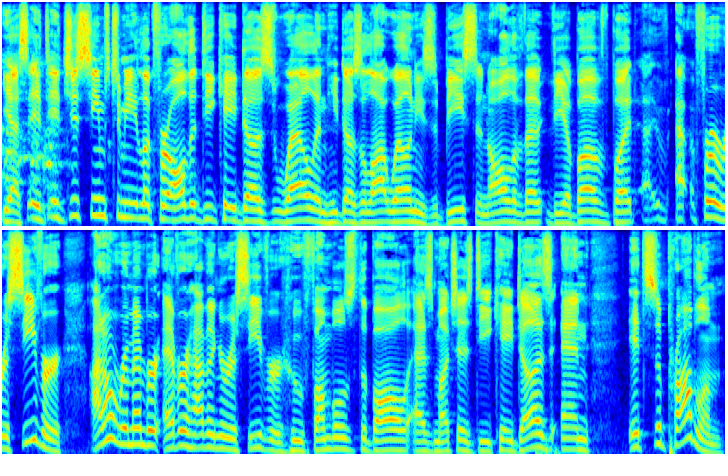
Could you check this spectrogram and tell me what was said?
Yes. It, it just seems to me, look, for all that DK does well, and he does a lot well, and he's a beast and all of the, the above. But uh, for a receiver, I don't remember ever having a receiver who fumbles the ball as much as DK does. And it's a problem.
